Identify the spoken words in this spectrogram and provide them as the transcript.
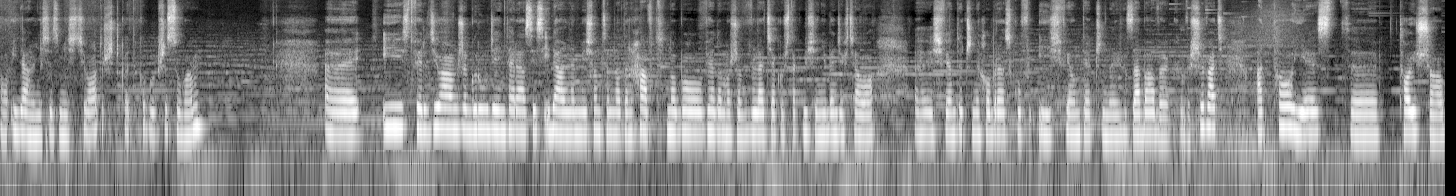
O, idealnie się zmieściło, troszeczkę tylko go przesuwam. E, i stwierdziłam, że grudzień teraz jest idealnym miesiącem na ten haft, no bo wiadomo, że w lecie jakoś tak mi się nie będzie chciało e, świątecznych obrazków i świątecznych zabawek wyszywać, a to jest e, Toy Shop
